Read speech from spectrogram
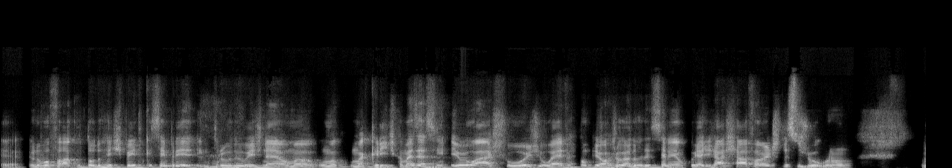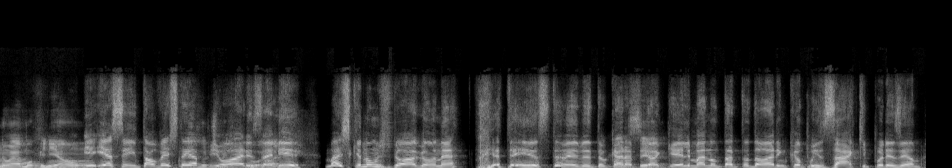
é, eu não vou falar com todo respeito, porque sempre introduz né, uma, uma, uma, crítica, mas é assim, eu acho hoje o Everton o pior jogador desse elenco. Eu já achava antes desse jogo, não, não é uma opinião. E, e assim, talvez tenha piores ali, mas que não jogam, né? Porque tem isso também. Tem um cara pior que ele, mas não tá toda hora em campo. O Isaac, por exemplo.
